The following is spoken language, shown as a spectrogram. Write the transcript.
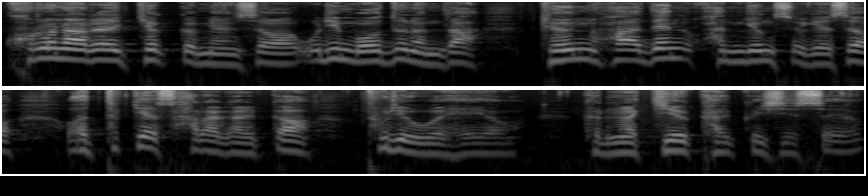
코로나를 겪으면서 우리 모두는 다 변화된 환경 속에서 어떻게 살아갈까 두려워해요. 그러나 기억할 것이 있어요.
